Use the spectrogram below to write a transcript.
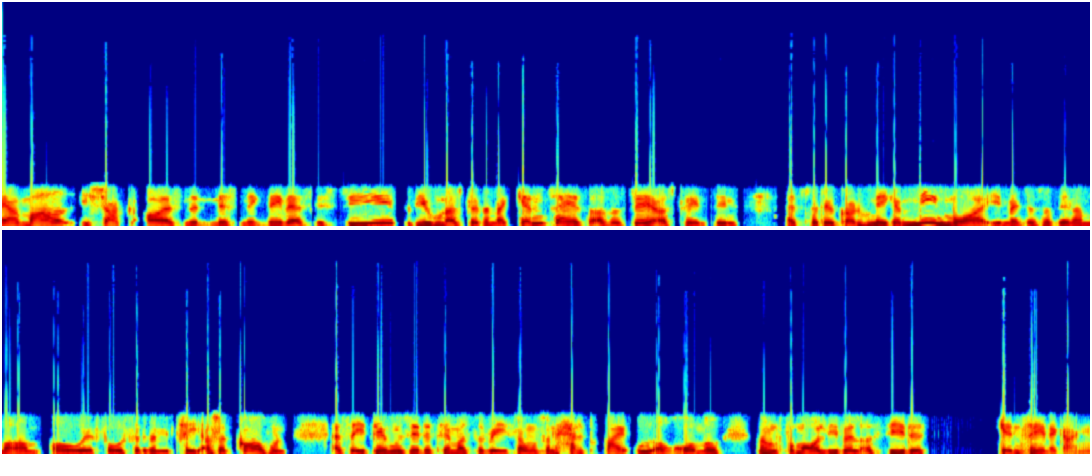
er jeg meget i chok, og er sådan lidt, næsten ikke ved, hvad jeg skal sige, fordi hun også bliver ved med at gentage sig, og så ser jeg også pænt til hende, at så det er godt, hun ikke er min mor, imens jeg så vender mig om og øh, fortsætter med mit te. Og så går hun. Altså i det, hun siger det til mig, så er hun sådan halvt på vej ud af rummet, når hun formår alligevel at sige det gentagende gange.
